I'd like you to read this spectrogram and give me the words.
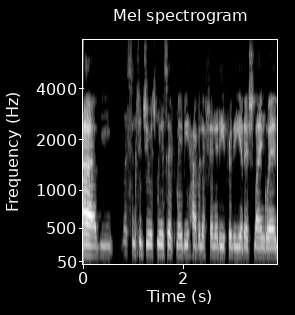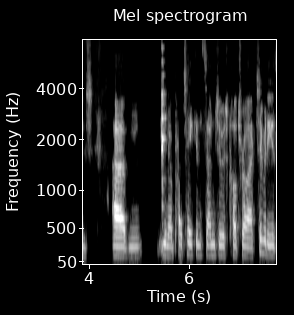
Um, listen to Jewish music, maybe have an affinity for the Yiddish language. Um, you know, partake in some Jewish cultural activities,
